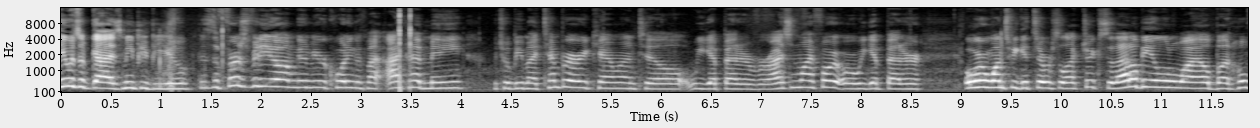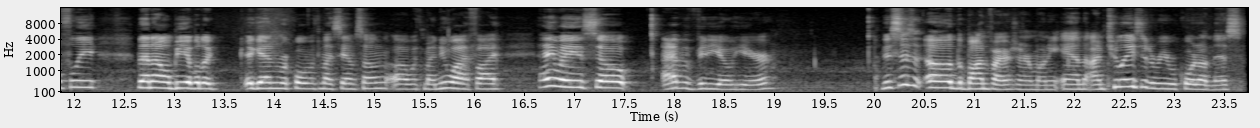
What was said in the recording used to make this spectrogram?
Hey, what's up guys? Me PPU. This is the first video I'm going to be recording with my iPad mini, which will be my temporary camera until we get better Verizon Wi-Fi or we get better, or once we get Service Electric. So that'll be a little while, but hopefully then I will be able to, again, record with my Samsung, uh, with my new Wi-Fi. Anyways, so I have a video here. This is uh, the bonfire ceremony, and I'm too lazy to re-record on this.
